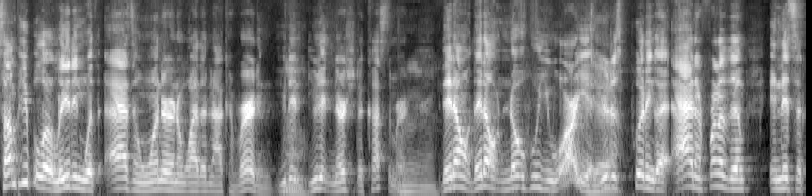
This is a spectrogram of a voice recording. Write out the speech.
Some people are leading with ads and wondering why they're not converting. You didn't you didn't nurture the customer. They don't they don't know who you are yet. Mm. Yeah. You're just putting an ad in front of them and it's a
